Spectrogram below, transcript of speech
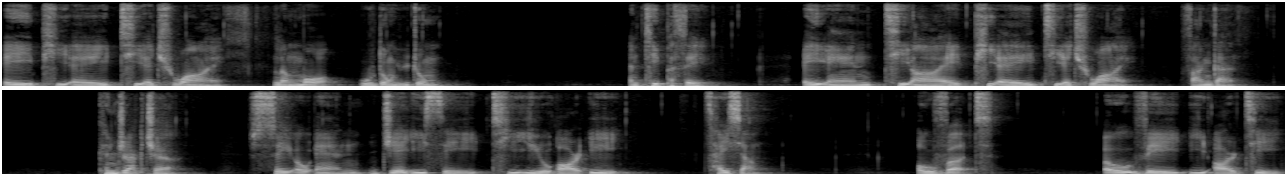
A P A T H Y，冷漠，无动于衷。Antipathy，A N T I P A T H Y，反感。Conjecture，C O N J E C T U R E，猜想。Overt，O V E R T，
